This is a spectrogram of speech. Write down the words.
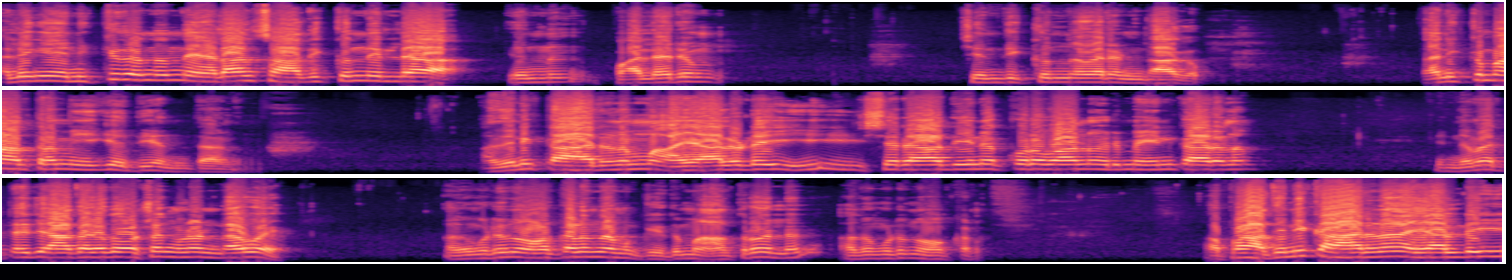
അല്ലെങ്കിൽ എനിക്കിതൊന്നും നേടാൻ സാധിക്കുന്നില്ല എന്ന് പലരും ചിന്തിക്കുന്നവരുണ്ടാകും. തനിക്ക് മാത്രം ഈ ഗതി എന്താണ്? അതിന് കാരണം അയാളുടെ ഈ ഈശ്വരാധീനക്കുറവാണ് ഒരു മെയിൻ കാരണം. പിന്നെ മറ്റേ ജാതക ദോഷങ്ങളുണ്ടാവേ അതും കൂടി നോക്കണം നമുക്ക്. ഇത് മാത്രമല്ല അതും കൂടി നോക്കണം. അപ്പൊ അതിന് കാരണം അയാളുടെ ഈ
